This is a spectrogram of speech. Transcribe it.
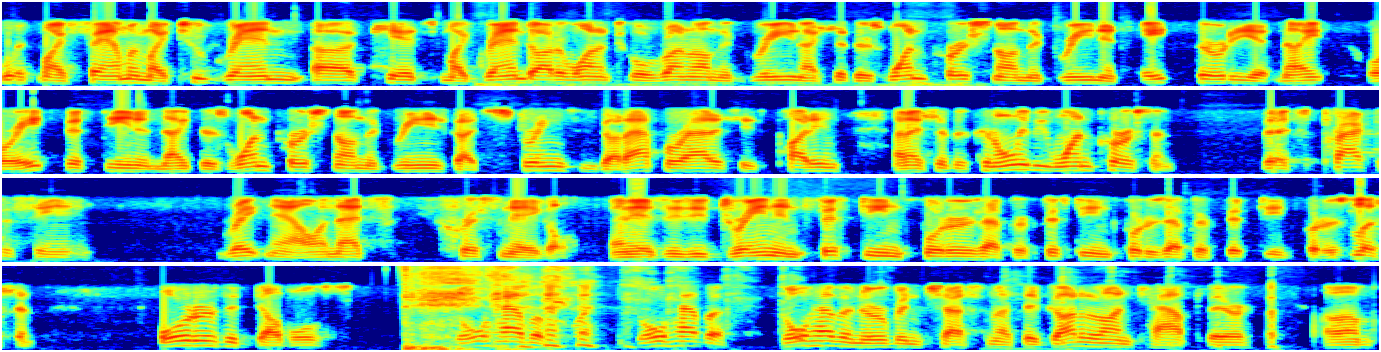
with my family, my two grand uh, kids. My granddaughter wanted to go run on the green. I said, "There's one person on the green. It's 8:30 at night or 8:15 at night. There's one person on the green. He's got strings. He's got apparatus. He's putting." And I said, "There can only be one person that's practicing right now, and that's Chris Naegel. And as he's draining 15 footers after 15 footers after 15 footers, listen, order the doubles. Go have a go have a go have an urban chestnut. They've got it on tap there. Um,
